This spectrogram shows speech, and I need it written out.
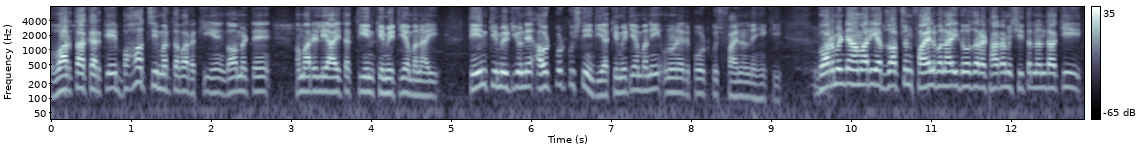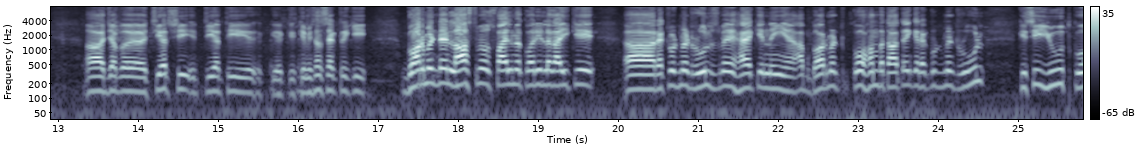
वार्ता करके बहुत सी मरतबा रखी हैं। गवर्नमेंट ने हमारे लिए आज तक तीन कमेटियाँ बनाई। तीन कमेटियों ने आउटपुट कुछ नहीं दिया, कमेटियाँ बनी, उन्होंने रिपोर्ट कुछ फाइनल नहीं की। गवर्नमेंट ने हमारी एब्जॉर्प्शन फ़ाइल बनाई 2018 में शीतल नंदा की जब चेयर शी टीयर थी कमीशन सेक्रेटरी की। गवर्नमेंट ने लास्ट में उस फ़ाइल में क्वारी लगाई कि रिक्रूटमेंट रूल्स में है कि नहीं है। अब गवर्नमेंट को हम बताते हैं कि रिक्रूटमेंट रूल किसी यूथ को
